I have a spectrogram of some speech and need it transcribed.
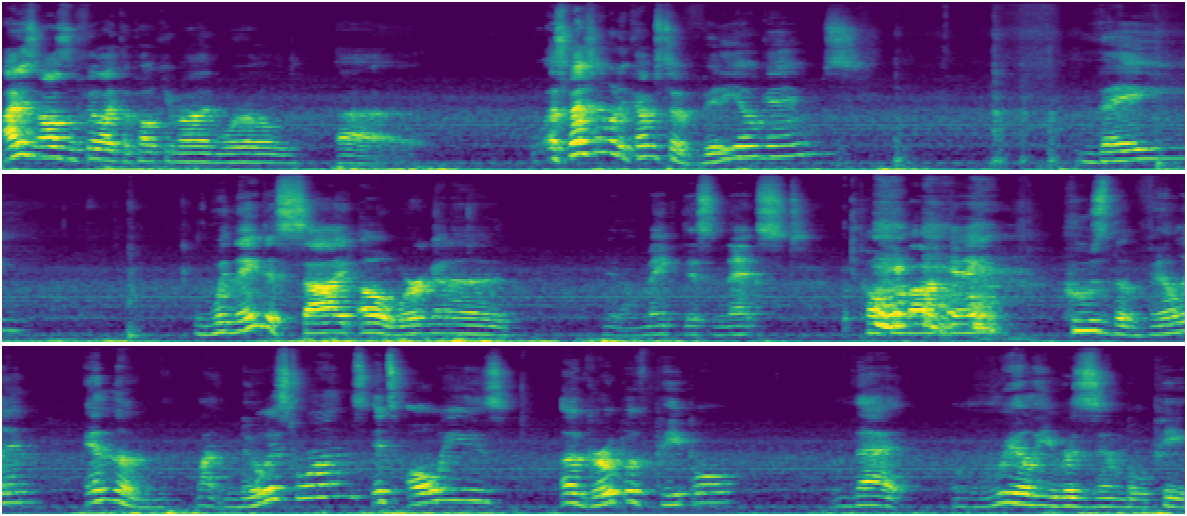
I just also feel like the Pokemon world, uh, especially when it comes to video games, they when they decide, oh, we're gonna, you know, make this next Pokemon game, who's the villain? In the like newest ones, it's always a group of people that really resemble PETA.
